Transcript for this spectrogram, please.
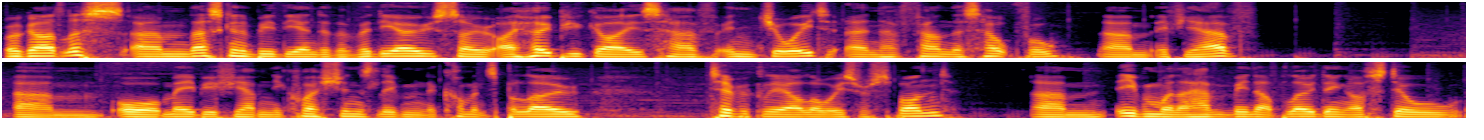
regardless, um, that's going to be the end of the video, so I hope you guys have enjoyed and have found this helpful. Um, if you have, um, or maybe if you have any questions, leave them in the comments below. Typically, I'll always respond. Um, even when I haven't been uploading, I've still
